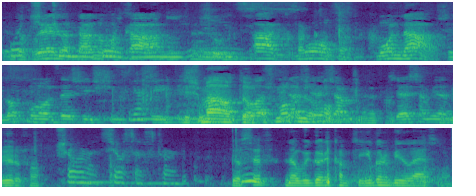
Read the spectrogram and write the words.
גבריאל נתן לו מכה שהוא יצעק כמו- כמו נער, שלא כמו זה שהיא שהיא תשמע אותו. אז תדע שיש שם- שיש שם ילד. Beautiful. Sharon, it's Joseph's turn. Yosef? No, we're going to come to you. You're going to be the last one.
